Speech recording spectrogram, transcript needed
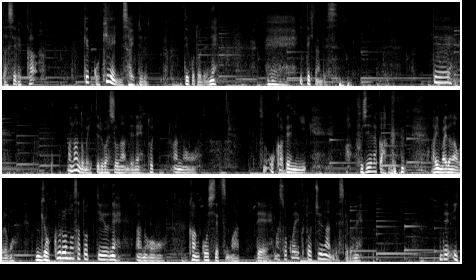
たせいか結構綺麗に咲いてるっていうことでね、えー、行ってきたんです。で、まあ、何度も行ってる場所なんでねとあのその岡部にあ藤枝か。曖昧だな俺も。玉露の里っていうねあの観光施設もあって、まあ、そこへ行く途中なんですけどね。で行っ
